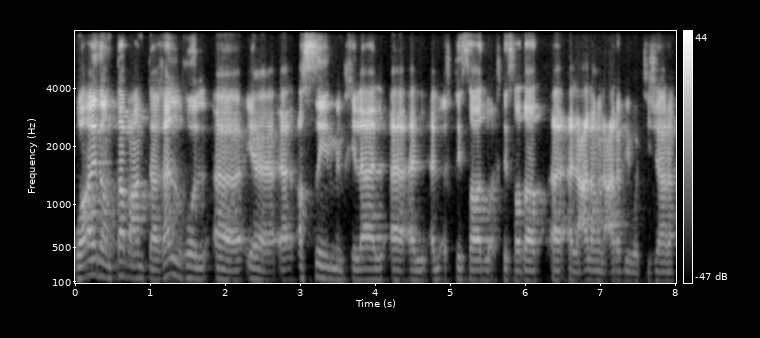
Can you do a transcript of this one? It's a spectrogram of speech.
وأيضا طبعا تغلغل الصين من خلال الاقتصاد واقتصادات العالم العربي والتجارة،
